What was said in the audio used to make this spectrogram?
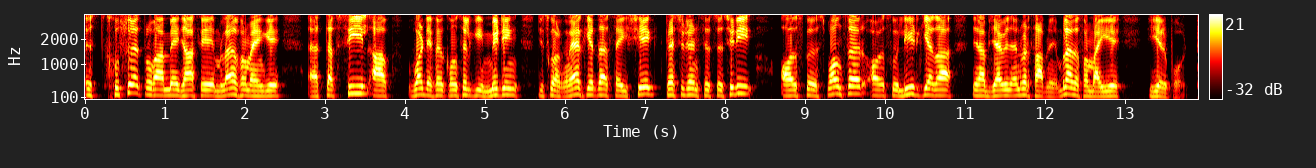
اس خوبصورت پروگرام میں جہاں سے ملانا فرمائیں گے تفصیل آف ورلڈ افیئر کونسل کی میٹنگ جس کو آرگنائز کیا تھا سعید شیخ پریسیڈنٹ سسٹر سٹی اور اس کو اسپانسر اور اس کو لیڈ کیا تھا جناب جاوید انور صاحب نے۔ ملازہ فرمائیے یہ report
